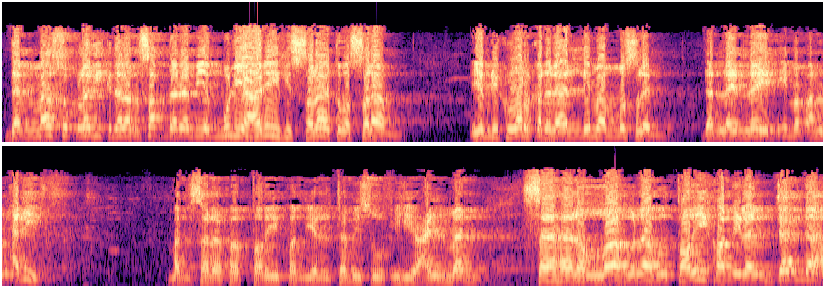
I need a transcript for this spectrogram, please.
dan masuk lagi ke dalam sabda Nabi yang mulia alaihi salatu wassalam yang dikeluarkan oleh al-imam muslim dan lain-lain imam ahlul hadis. Man salaka tariqan yaltamisu fihi ilman sahalallahu lahu tariqan ila al-jannah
